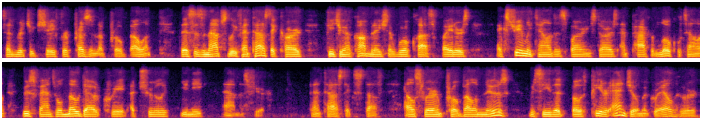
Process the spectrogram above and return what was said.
said Richard Schaefer, president of Probellum. This is an absolutely fantastic card featuring a combination of world-class fighters, extremely talented, aspiring stars, and packed with local talent whose fans will no doubt create a truly unique atmosphere. Fantastic stuff. Elsewhere in Probellum news, we see that both Peter and Joe McGrail, who are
